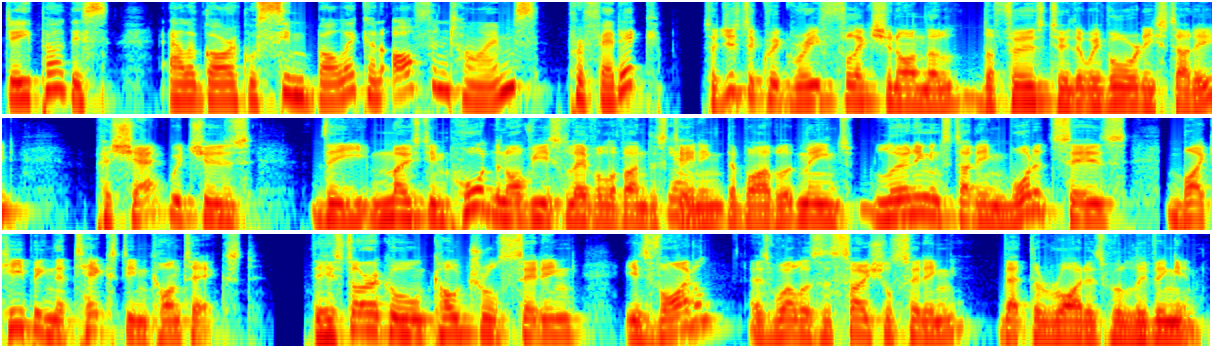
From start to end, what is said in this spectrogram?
deeper, this allegorical, symbolic, and oftentimes prophetic. So just a quick reflection on the, the first two that we've already studied. Peshat, which is the most important and obvious level of understanding yeah. the Bible. It means learning and studying what it says by keeping the text in context. The historical cultural setting is vital, as well as the social setting that the writers were living in.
